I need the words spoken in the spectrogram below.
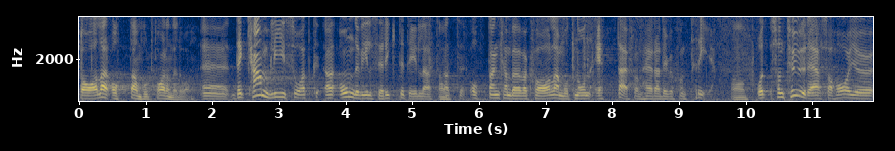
Kvalar åttan fortfarande då? Eh, det kan bli så att, om det vill sig riktigt illa, att, att åttan kan behöva kvala mot någon etta från herrar division 3. Ja. Och som tur är så har ju, eh,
